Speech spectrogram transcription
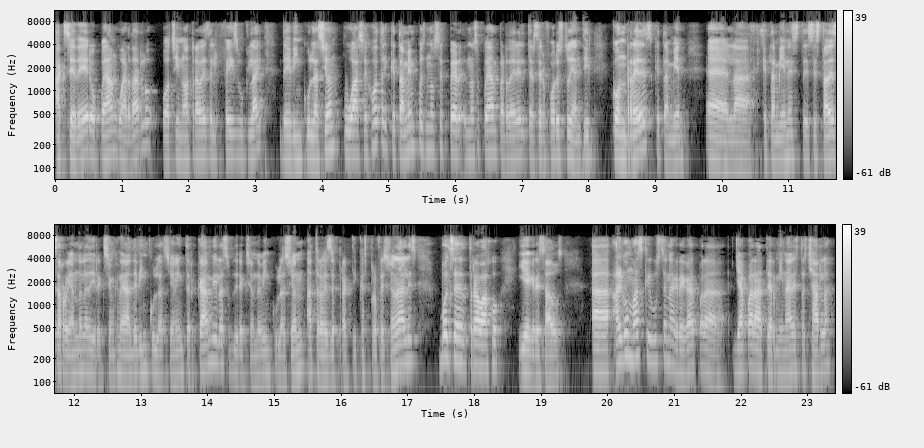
acceder o puedan guardarlo, o si no a través del Facebook Live de vinculación UACJ y que también pues no se, no se puedan perder el tercer foro estudiantil con redes que también, eh, la, que también este, se está desarrollando en la Dirección General de Vinculación e Intercambio y la Subdirección de Vinculación a través de prácticas profesionales, bolsa de trabajo y egresados. Ah, ¿Algo más que gusten agregar para ya para terminar esta charla?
